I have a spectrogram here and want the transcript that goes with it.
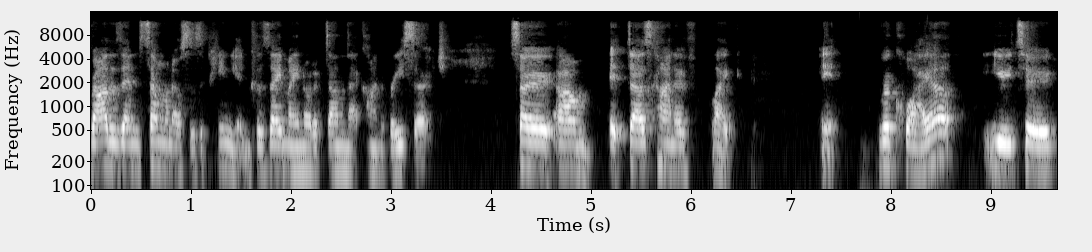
rather than someone else's opinion because they may not have done that kind of research. So um, it does kind of like it require you to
